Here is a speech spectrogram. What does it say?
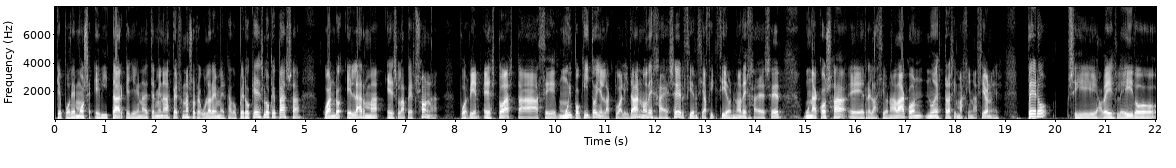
que podemos evitar que lleguen a determinadas personas o regular el mercado. Pero ¿qué es lo que pasa cuando el arma es la persona? Pues bien, esto hasta hace muy poquito y en la actualidad no deja de ser ciencia ficción, no deja de ser una cosa eh, relacionada con nuestras imaginaciones. Pero si habéis leído,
